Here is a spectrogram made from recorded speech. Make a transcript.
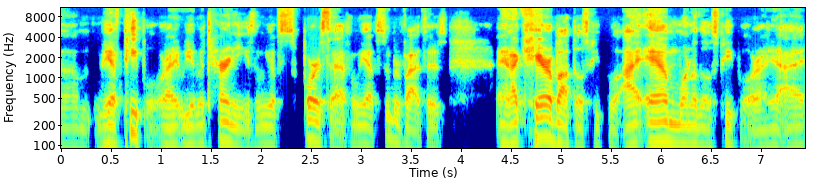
um, we have people, right? We have attorneys and we have support staff and we have supervisors. And I care about those people. I am one of those people, right? I,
